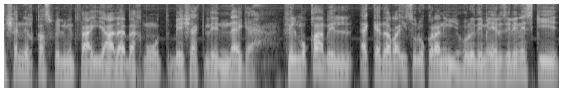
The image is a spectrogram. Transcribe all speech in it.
شن القصف المدفعي على باخموت بشكل ناجح. في المقابل أكد الرئيس الأوكراني فولوديمير زيلينسكي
